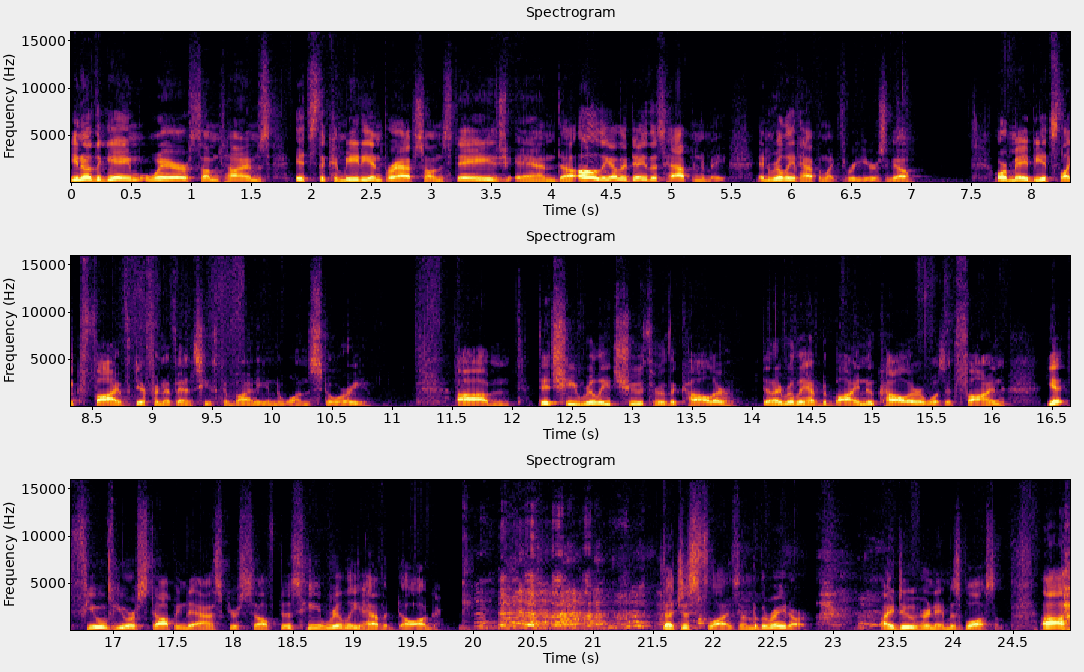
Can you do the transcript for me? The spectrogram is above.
you know the game where sometimes it's the comedian perhaps on stage and, uh, oh, the other day this happened to me. And really it happened like three years ago. Or maybe it's like five different events he's combining into one story. Um, did she really chew through the collar? Did I really have to buy a new collar or was it fine? Yet few of you are stopping to ask yourself, does he really have a dog? that just flies under the radar. I do. Her name is Blossom. Uh,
